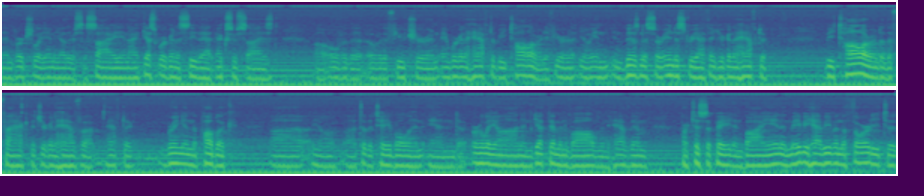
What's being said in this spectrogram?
than virtually any other society, and I guess we're going to see that exercised uh, over the over the future, and, and we're going to have to be tolerant. If you're, you know, in, in business or industry, I think you're going to have to be tolerant of the fact that you're going to have uh, have to bring in the public, uh, you know, to the table and and early on and get them involved and have them participate and buy in and maybe have even authority to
